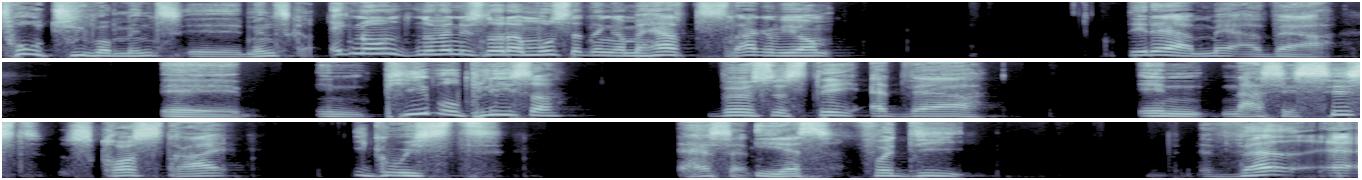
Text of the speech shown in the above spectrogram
to typer mens, øh, mennesker. Ikke nogen, nødvendigvis noget, der er modsætninger, men her snakker vi om det der med at være øh, en people pleaser versus det at være en narcissist, skråstreg, egoist, Hassan. Yes. Fordi, hvad er,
